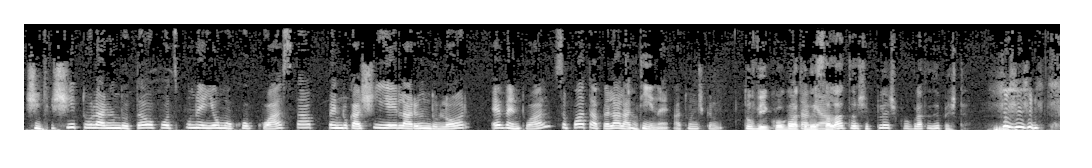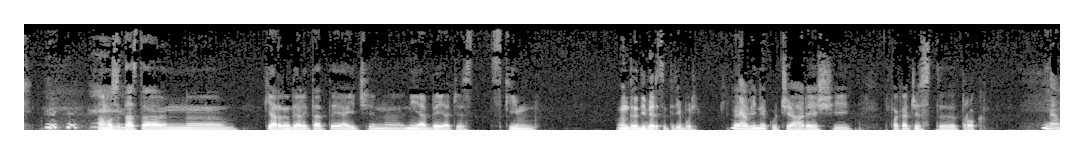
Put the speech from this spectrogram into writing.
Și, și tu, la rândul tău, poți spune eu mă ocup cu asta, pentru ca și ei, la rândul lor, eventual, să poată apela la Da. tine atunci când... Tu vii cu o Pot grată de avea- salată și pleci cu o grată de pește. Am văzut asta în, uh, chiar în realitate aici în uh, Nia Bay, acest schimb între diverse triburi. Care Da. vine cu ce are și fac acest uh, troc. Da.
